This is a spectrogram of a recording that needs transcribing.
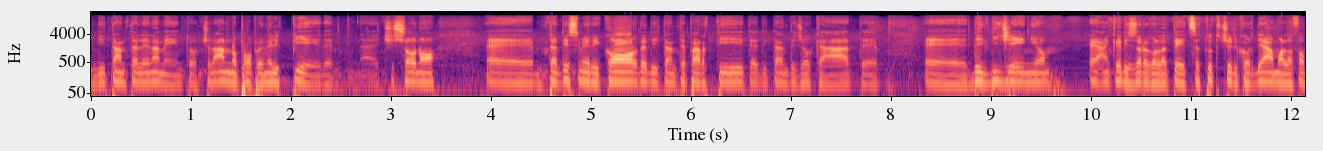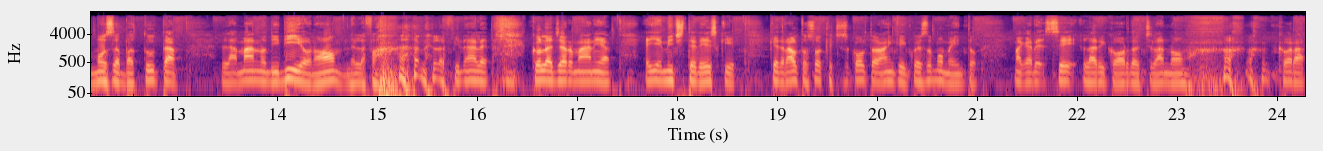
di tanto allenamento, ce l'hanno proprio nel piede. Eh, ci sono eh, tantissimi ricordi di tante partite, di tante giocate, eh, del di genio e anche di sregolatezza. Tutti ci ricordiamo la famosa battuta la mano di Dio no? nella, fa- nella, finale con la Germania e gli amici tedeschi che tra l'altro so che ci ascoltano anche in questo momento magari se la ricordano ce l'hanno ancora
